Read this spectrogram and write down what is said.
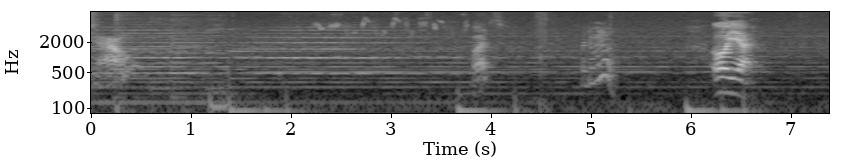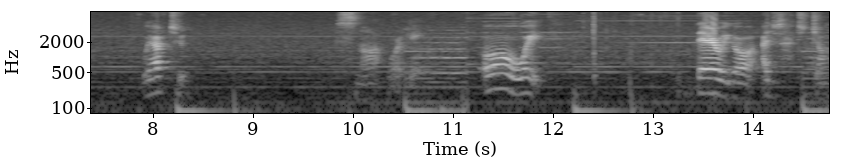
down. What? What do we do? Oh yeah. We have to. It's not working. Oh wait. There we go. I just had to jump.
